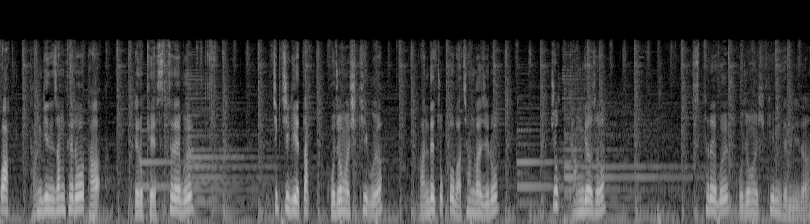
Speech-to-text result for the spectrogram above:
꽉 당긴 상태로 다 이렇게 스트랩을 찍찍이에 딱 고정을 시키고요. 반대쪽도 마찬가지로 쭉 당겨서 스트랩을 고정을 시키면 됩니다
